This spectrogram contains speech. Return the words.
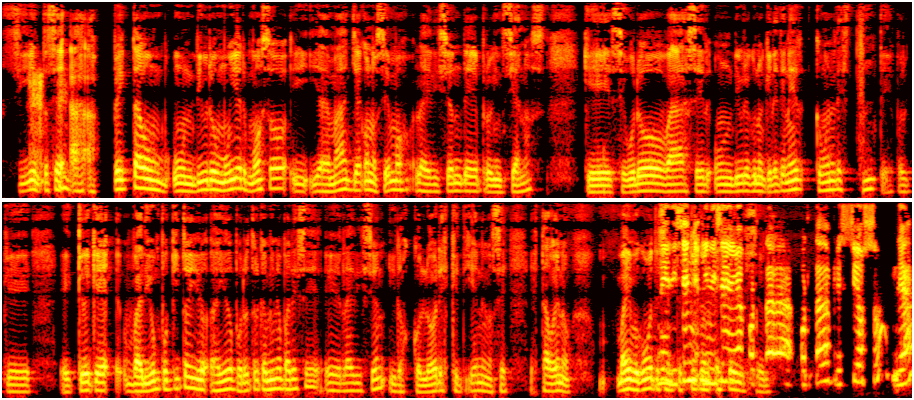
sí, entonces a- aspecta un, un libro muy hermoso y, y además ya conocemos la edición de Provincianos, que seguro va a ser un libro que uno quiere tener como en el estante, porque eh, creo que varió un poquito y ha ido por otro camino, parece, eh, la edición y los colores que tiene, no sé, está bueno. Maibo, ¿cómo te Una sientes edición, tú con una edición esta portada, portada precioso, ¿ya?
